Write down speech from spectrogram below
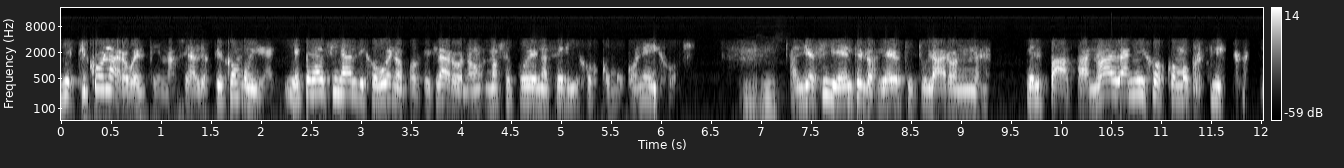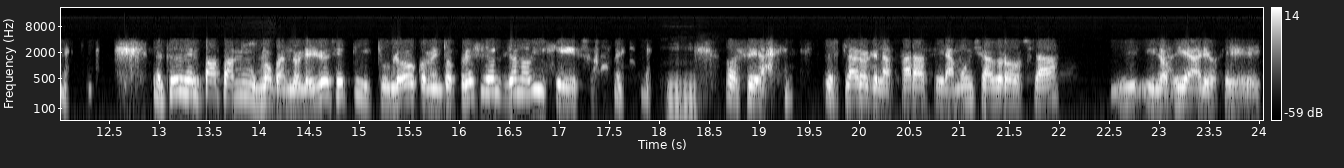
y, explicó largo el tema, o sea, lo explicó muy bien. Y después al final dijo, bueno, porque claro, no, no se pueden hacer hijos como conejos. Al día siguiente los diarios titularon el Papa, no hagan hijos como conejos. Entonces el Papa mismo, cuando leyó ese título, comentó, pero yo, yo no dije eso. o sea, es claro que la frase era muy sabrosa y, los diarios, que,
